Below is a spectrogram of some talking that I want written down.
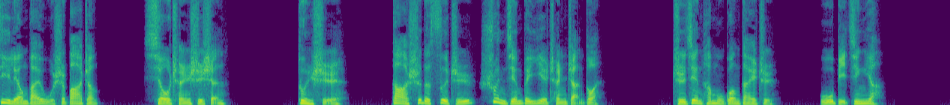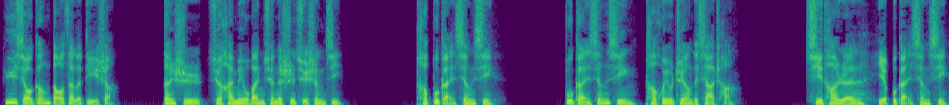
第两百五十八章，萧晨是神。顿时，大师的四肢瞬间被叶晨斩断。只见他目光呆滞，无比惊讶。玉小刚倒在了地上，但是却还没有完全的失去生机。他不敢相信，不敢相信他会有这样的下场。其他人也不敢相信，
